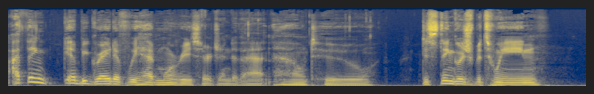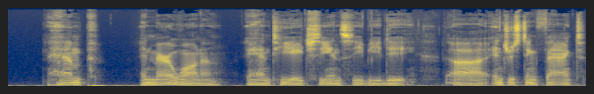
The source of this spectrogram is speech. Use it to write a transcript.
I think it'd be great if we had more research into that, how to distinguish between hemp and marijuana and THC and CBD. Uh, interesting fact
